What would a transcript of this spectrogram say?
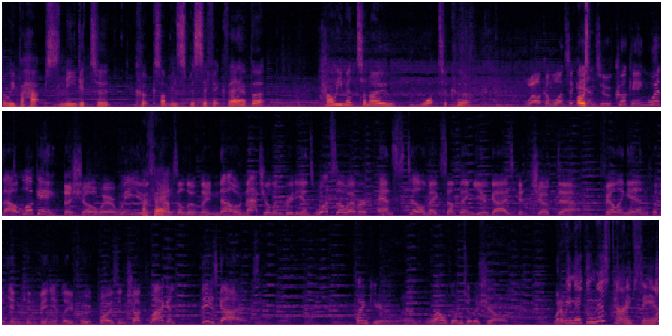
that we perhaps needed to cook something specific there, but how are you meant to know what to cook? Welcome once Oh, again to Cooking Without Looking, the show where we use Okay. absolutely no natural ingredients whatsoever and still make something you guys can choke down. Filling in for the inconveniently food poisoned Chuck Flagon, these guys. Thank you, and welcome to the show. What are we making this time, Sam?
